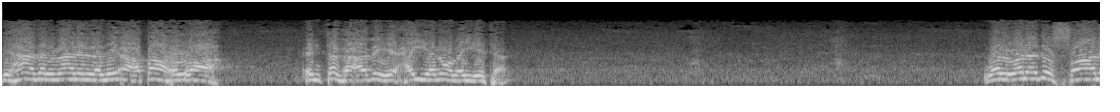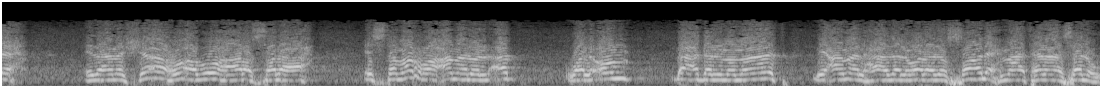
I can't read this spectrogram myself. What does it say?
بهذا المال الذي أعطاه الله. انتفع به حيا وميتا. والولد الصالح إذا نشاه أبوه على الصلاح استمر عمل الأب والأم بعد الممات بعمل هذا الولد الصالح ما تناسلوا.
